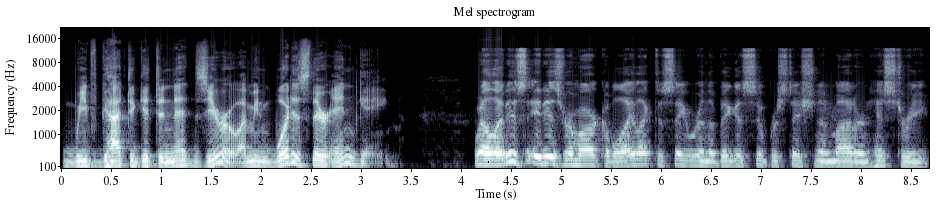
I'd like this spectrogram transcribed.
we've got to get to net zero. I mean, what is their end game? Well, it is it is remarkable. I like to say we're in the biggest superstition in modern history,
